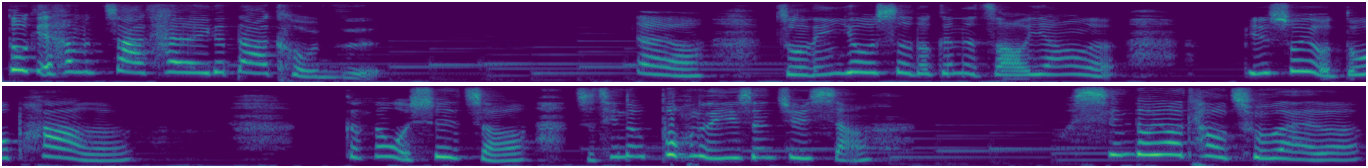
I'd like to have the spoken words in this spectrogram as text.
都给他们炸开了一个大口子。哎呀，左邻右舍都跟着遭殃了，别说有多怕了。”刚刚我睡着，只听到“嘣”的一声巨响，我心都要跳出来了。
